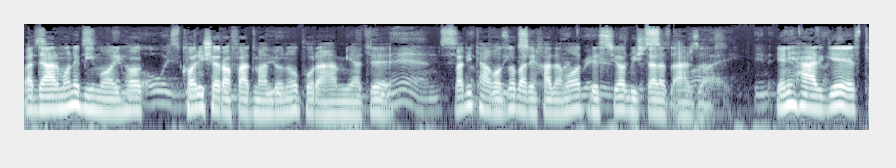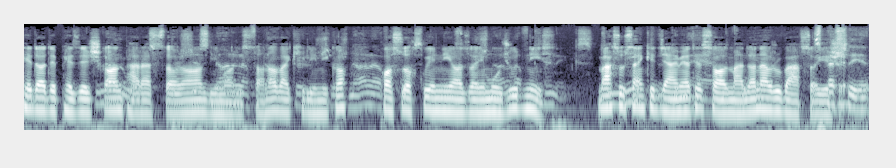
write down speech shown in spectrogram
و درمان بیماری ها کاری شرافتمندانه و پر اهمیته. ولی تقاضا برای خدمات بسیار بیشتر از ارز است. یعنی هرگز تعداد پزشکان، پرستاران، بیمارستان و کلینیکا پاسخگوی نیازهای موجود نیست. مخصوصا که جمعیت سالمندان هم رو به افزایشه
